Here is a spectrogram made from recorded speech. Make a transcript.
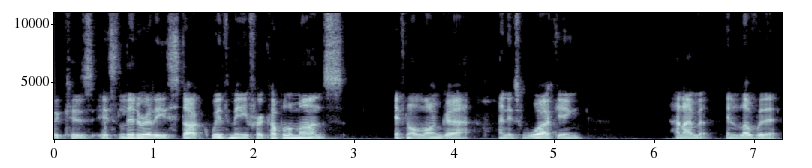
because it's literally stuck with me for a couple of months, if not longer, and it's working, and I'm in love with it.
